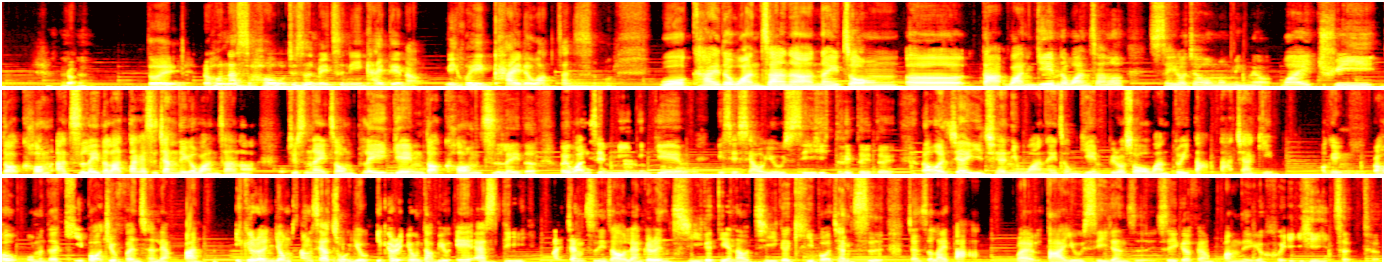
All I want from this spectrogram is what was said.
对，然后那时候就是每次你一开电脑，你会开的网站是什么？我开的网站啊，那一种呃打玩 game 的网站咯，谁都叫我们名了，y tree dot com 啊之类的啦，大概是这样的一个网站啊，就是那种 play game dot com 之类的，会玩一些 mini game，一些小游戏，对对对。然后我记得以前你玩那种 game，比如说我玩对打打架 game。OK，然后我们的 keyboard 就分成两半，一个人用上下左右，一个人用 WASD 来这样子，你知道，两个人挤一个电脑，挤一个 keyboard 这样子，这样子来打，来打游戏，这样子是一个非常棒的一个回忆，真的。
